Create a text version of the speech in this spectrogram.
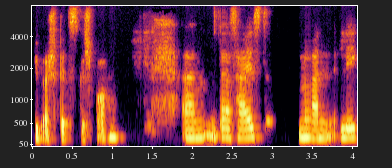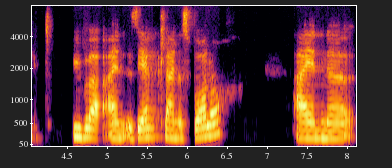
überspitzt gesprochen. Ähm, das heißt, man legt über ein sehr kleines Bohrloch eine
